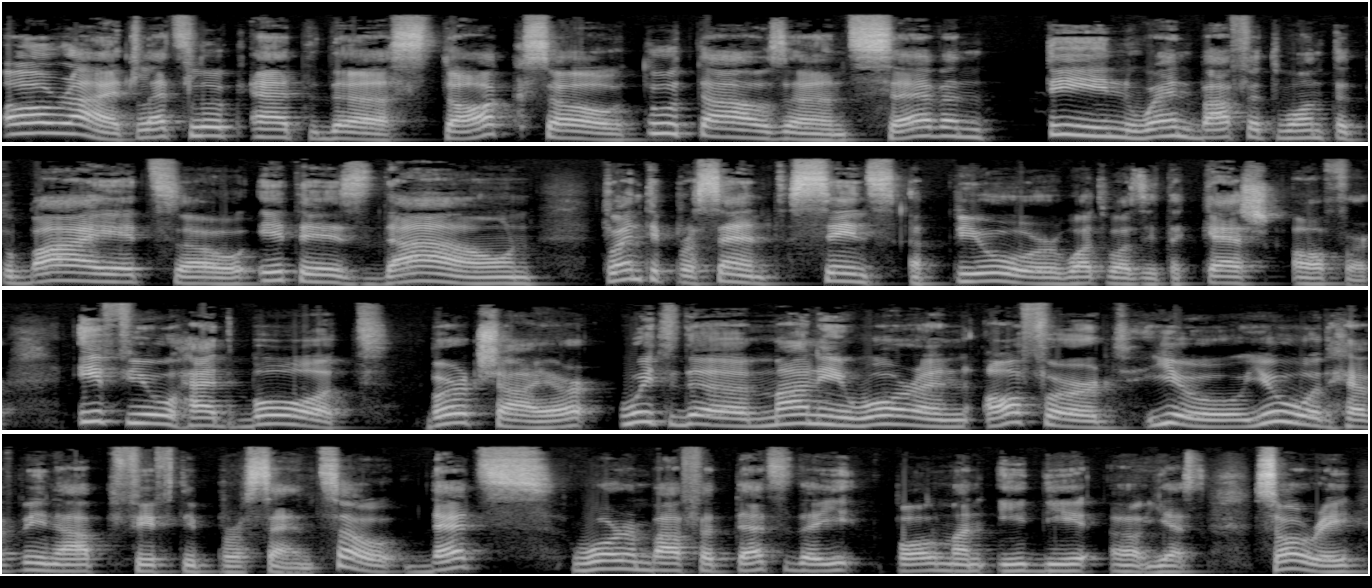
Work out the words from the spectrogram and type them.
All right, let's look at the stock. So 2017 when Buffett wanted to buy it, so it is down 20% since a pure what was it a cash offer. If you had bought Berkshire, with the money Warren offered you, you would have been up 50%. So that's Warren Buffett, that's the Polman ED. Uh, yes, sorry,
